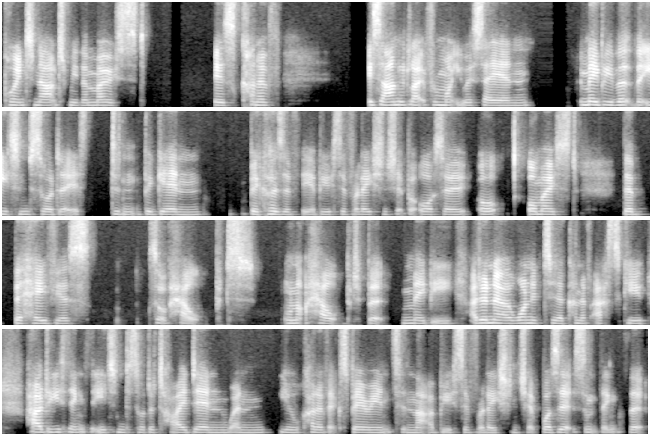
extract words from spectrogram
pointing out to me the most is kind of it sounded like from what you were saying maybe that the eating disorder is didn't begin because of the abusive relationship but also or almost the behaviors sort of helped or not helped but maybe i don't know i wanted to kind of ask you how do you think the eating disorder tied in when you were kind of experiencing that abusive relationship? Was it something that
